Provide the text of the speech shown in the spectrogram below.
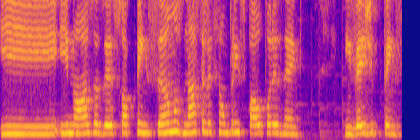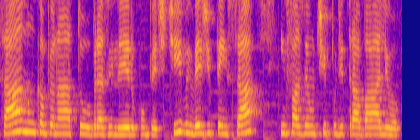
e, e nós às vezes só pensamos na seleção principal, por exemplo. Em vez de pensar num campeonato brasileiro competitivo, em vez de pensar em fazer um tipo de trabalho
